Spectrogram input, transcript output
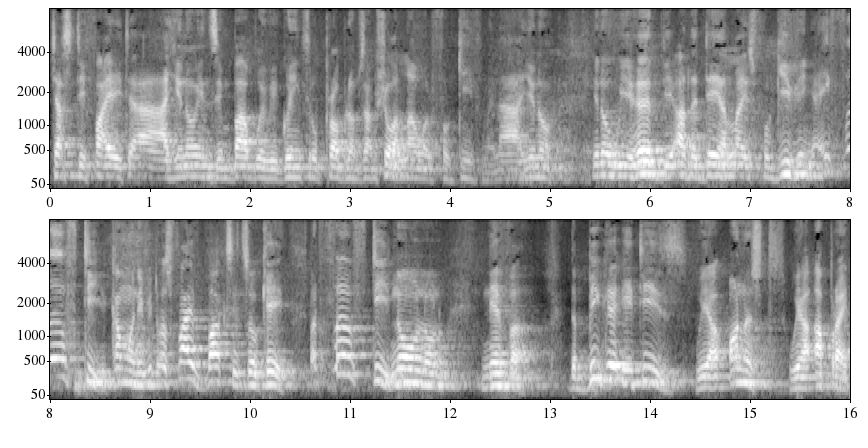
justify it. Ah, you know, in Zimbabwe we're going through problems. I'm sure Allah will forgive me. Ah, you know, you know, we heard the other day Allah is forgiving. Hey, 50. Come on, if it was five bucks, it's okay. But 50, no, no, no. Never. The bigger it is, we are honest, we are upright.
